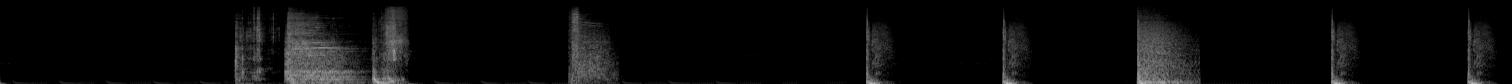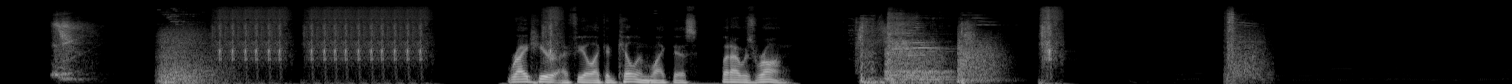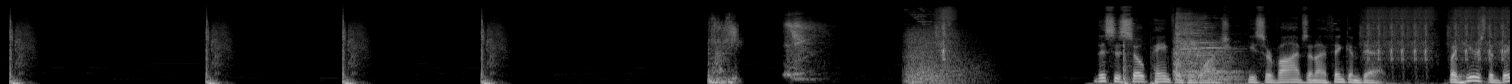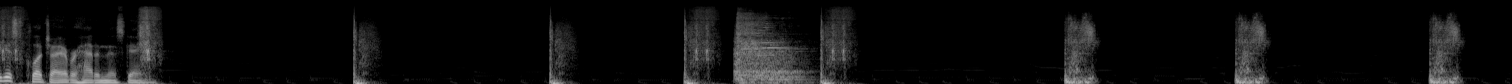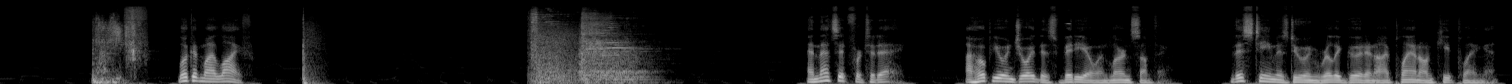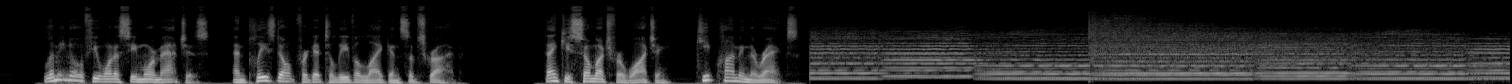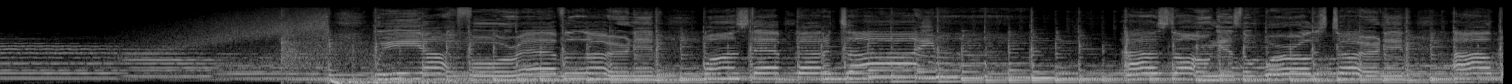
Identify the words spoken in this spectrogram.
Right here I feel I could kill him like this, but I was wrong. This is so painful to watch, he survives and I think I'm dead. But here's the biggest clutch I ever had in this game. Look at my life. And that's it for today. I hope you enjoyed this video and learned something. This team is doing really good and I plan on keep playing it. Let me know if you want to see more matches, and please don't forget to leave a like and subscribe. Thank you so much for watching, keep climbing the ranks.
